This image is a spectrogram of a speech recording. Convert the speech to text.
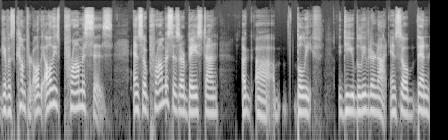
give us comfort. All, the, all these promises. And so promises are based on a, uh, a belief. Do you believe it or not? And so then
